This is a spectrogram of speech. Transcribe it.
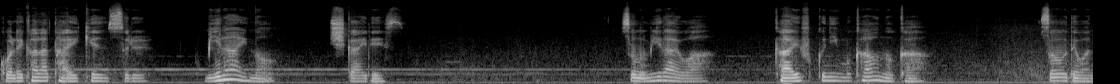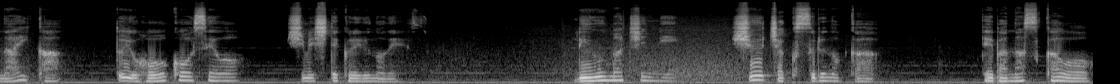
これから体験する未来の違いです。その未来は回復に向かうのか、そうではないかという方向性を示してくれるのです。リウマチに執着するのか手放すかを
